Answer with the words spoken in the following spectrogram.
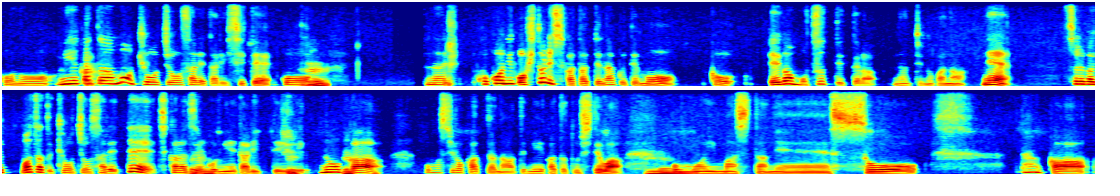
この見え方も強調されたりしてこう、うん。なここにこう一人しか立ってなくてもこう絵が持つって言ったらなんていうのかな。ね。それがわざと強調されて力強く見えたりっていうのが面白かったなって見え方としてはうん。思いましたね。そう。なんか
